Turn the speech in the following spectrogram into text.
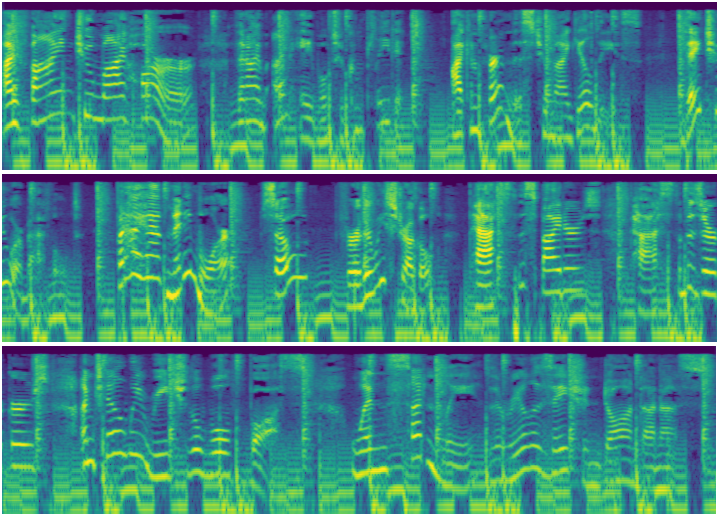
I find to my horror that I'm unable to complete it. I confirm this to my guildies. They too are baffled. But I have many more, so further we struggle, past the spiders, past the berserkers, until we reach the wolf boss, when suddenly the realization dawned on us.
